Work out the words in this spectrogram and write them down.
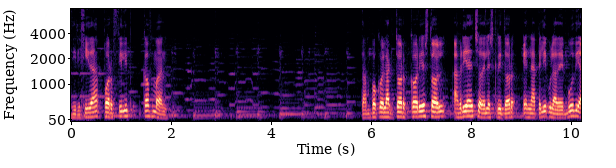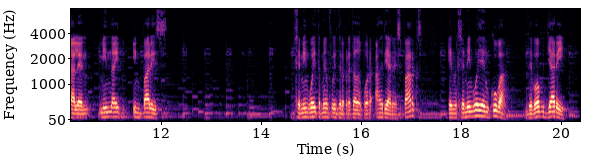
dirigida por Philip Kaufman, Tampoco el actor Corey Stoll habría hecho del escritor en la película de Woody Allen Midnight in Paris. Hemingway también fue interpretado por Adrian Sparks en Hemingway en Cuba, de Bob Yari.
